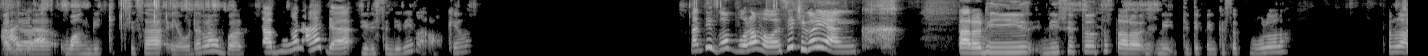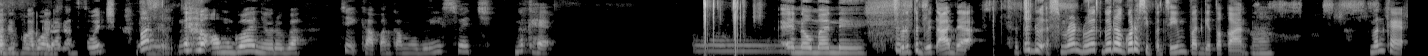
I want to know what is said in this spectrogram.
ada, uang dikit sisa ya udahlah buat tabungan ada. diri sendiri lah oke lah. Nanti gue pulang bawa sih juga yang taruh di di situ terus taruh di titipin ke sepuluh lah. Kan lo ada buat gua ada switch. Man Oh, ya om gue nyuruh gue Cik, kapan kamu beli switch? Gue kayak. Eh no money. Sebenarnya tuh duit ada. Sebenarnya duit sebenarnya duit gue udah gue udah simpen simpen gitu kan. Hmm. cuman kayak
